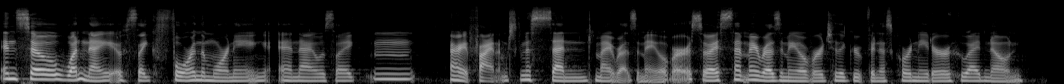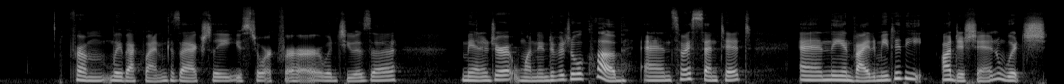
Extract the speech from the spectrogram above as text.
And so one night it was like four in the morning, and I was like, mm, all right, fine. I'm just going to send my resume over. So I sent my resume over to the group fitness coordinator who I'd known from way back when, because I actually used to work for her when she was a manager at one individual club. And so I sent it and they invited me to the audition, which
